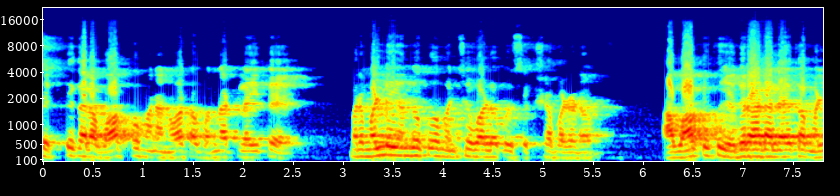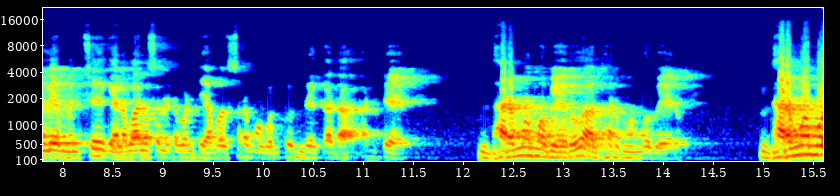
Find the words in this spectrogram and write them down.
శక్తి గల వాక్కు మన నోట ఉన్నట్లయితే మరి మళ్ళీ ఎందుకు మంచి వాళ్ళకు శిక్ష పడడం? ఆ వాకుకు ఎదురాడలేక మళ్ళీ మంచి గెలవాల్సినటువంటి అవసరము ఉంటుంది కదా అంటే ధర్మము వేరు అధర్మము వేరు. ధర్మము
